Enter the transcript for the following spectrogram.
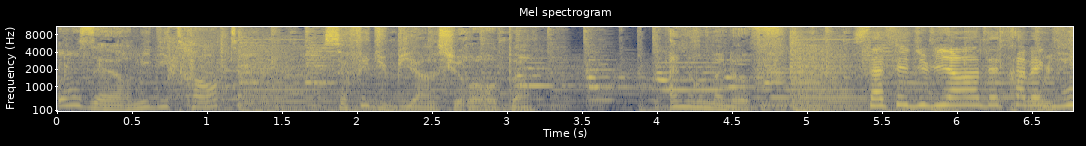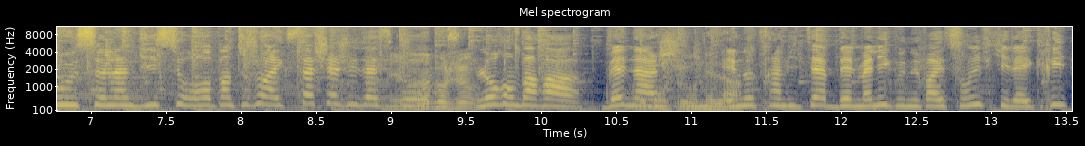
11h30. Ça fait du bien sur Europe 1. Anne Romanoff. Ça fait du bien d'être avec Oui. vous ce lundi sur Europe 1, toujours avec Sacha Judasco, rebonjour. Laurent Barra, Ben H et notre invité Abdelmalik. Vous nous parlez de son livre qu'il a écrit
